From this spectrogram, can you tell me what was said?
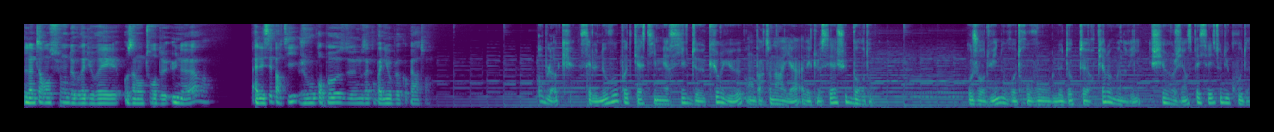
L'intervention devrait durer aux alentours de une heure. Allez, c'est parti, je vous propose de nous accompagner au bloc opératoire. Au bloc, c'est le nouveau podcast immersif de Curieux en partenariat avec le CHU de Bordeaux. Aujourd'hui, nous retrouvons le docteur Pierre Lomonnery, chirurgien spécialiste du coude.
